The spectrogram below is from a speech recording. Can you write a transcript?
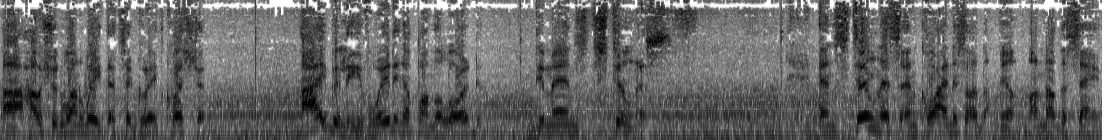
Ah, how should one wait? That's a great question. I believe waiting upon the Lord demands stillness. And stillness and quietness are, you know, are not the same.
